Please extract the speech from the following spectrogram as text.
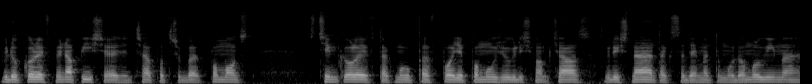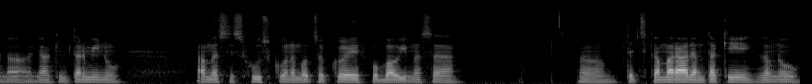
kdokoliv mi napíše, že třeba potřebuje pomoct s čímkoliv, tak mu úplně v pohodě pomůžu, když mám čas, když ne, tak se dejme tomu domluvíme na nějakým termínu, dáme si schůzku nebo cokoliv, pobavíme se. Ehm, teď s kamarádem taky za mnou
